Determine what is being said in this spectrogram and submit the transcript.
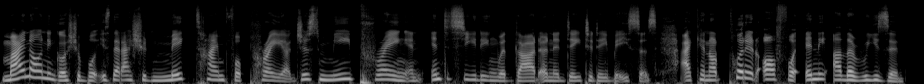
My non negotiable is that I should make time for prayer, just me praying and interceding with God on a day to day basis. I cannot put it off for any other reason.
